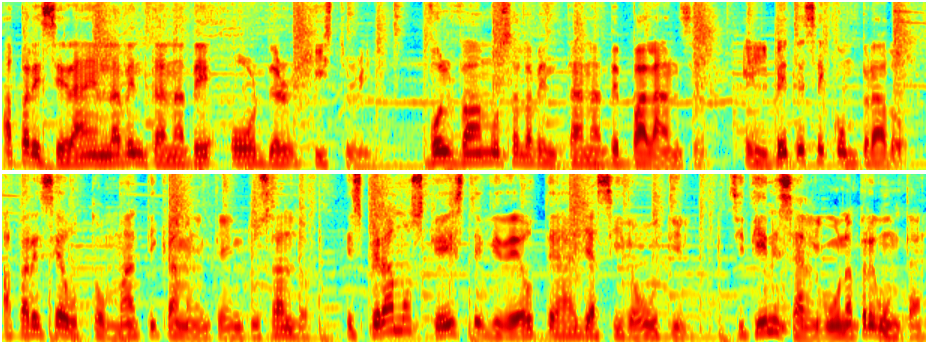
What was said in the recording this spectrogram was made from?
aparecerá en la ventana de Order History. Volvamos a la ventana de balance. El BTC comprado aparece automáticamente en tu saldo. Esperamos que este video te haya sido útil. Si tienes alguna pregunta,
